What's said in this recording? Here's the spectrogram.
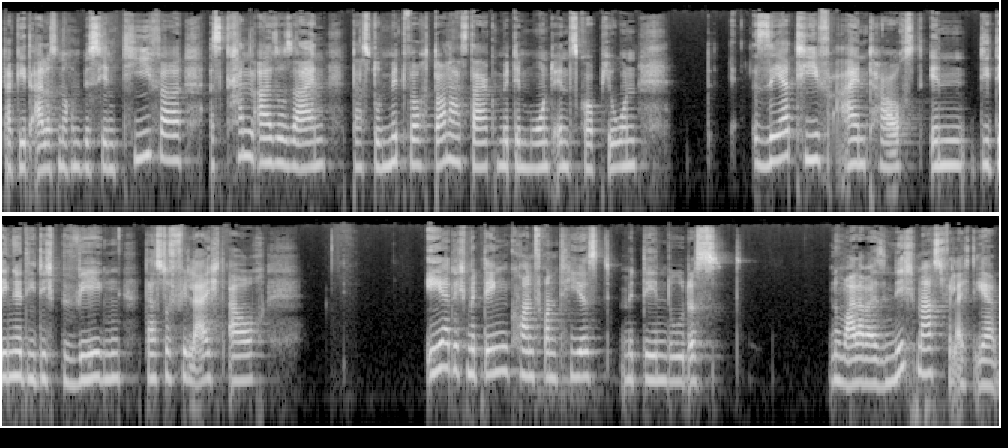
Da geht alles noch ein bisschen tiefer. Es kann also sein, dass du Mittwoch, Donnerstag mit dem Mond in Skorpion sehr tief eintauchst in die Dinge, die dich bewegen, dass du vielleicht auch eher dich mit Dingen konfrontierst, mit denen du das normalerweise nicht machst, vielleicht eher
